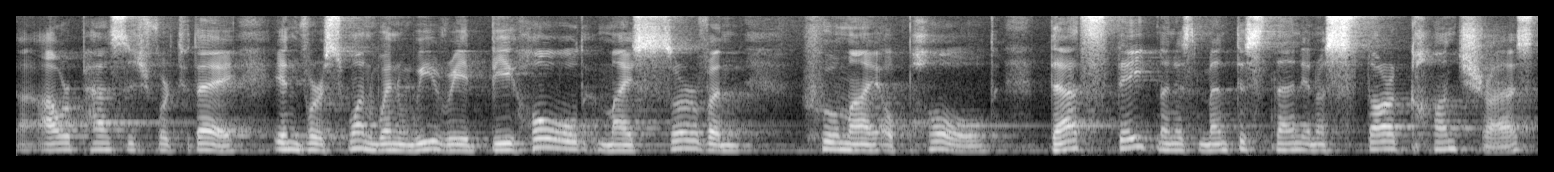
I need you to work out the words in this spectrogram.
our passage for today, in verse 1, when we read, Behold, my servant whom I uphold, that statement is meant to stand in a stark contrast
